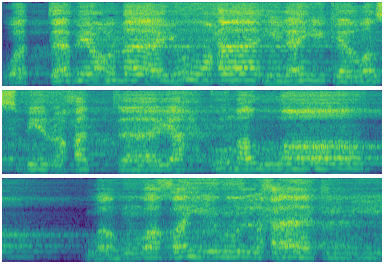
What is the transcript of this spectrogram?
واتبع ما يوحى إليك واصبر حتى يحكم الله. وهو خير الحاكمين.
